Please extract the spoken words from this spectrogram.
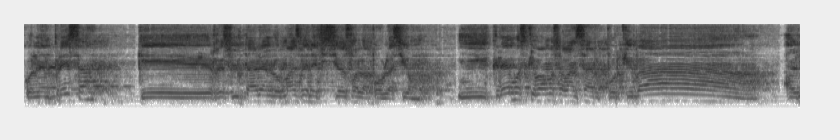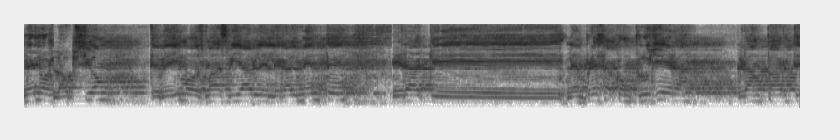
con la empresa que resultara en lo más beneficioso a la población. Y creemos que vamos a avanzar porque va, al menos la opción que veíamos más viable legalmente era que la empresa concluyera gran parte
